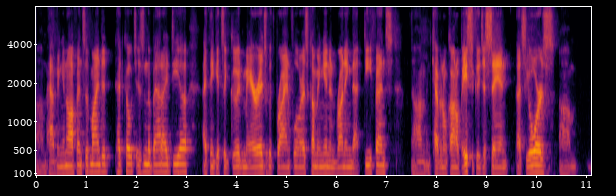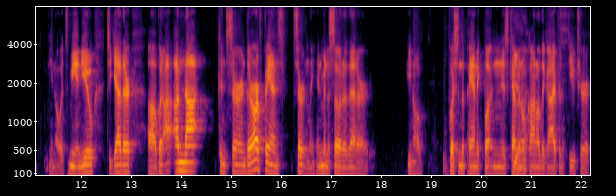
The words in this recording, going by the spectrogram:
um, having an offensive minded head coach isn't a bad idea. I think it's a good marriage with Brian Flores coming in and running that defense. Um, and Kevin O'Connell basically just saying, that's yours. Um, you know it's me and you together. Uh, but I, I'm not concerned. There are fans certainly in Minnesota that are, you know, pushing the panic button. Is Kevin yeah. O'Connell the guy for the future?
